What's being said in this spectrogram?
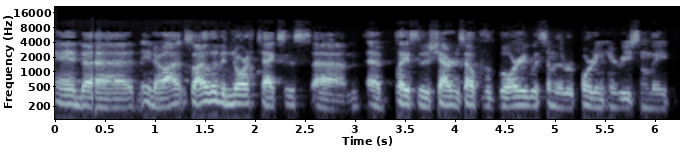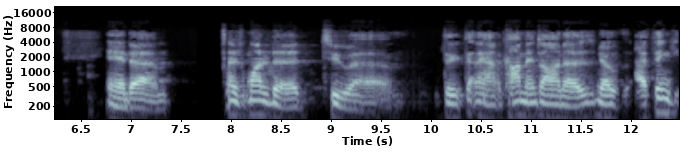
and uh, you know, I, so I live in North Texas, um, a place that has showered itself with glory with some of the reporting here recently, and um, I just wanted to to uh, to kind of comment on, uh, you know, I think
